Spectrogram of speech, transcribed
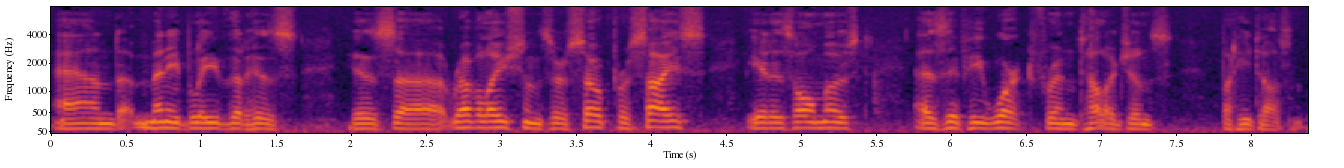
and many believe that his his uh, revelations are so precise it is almost as if he worked for intelligence, but he doesn't.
